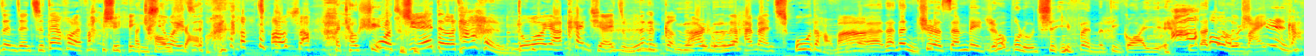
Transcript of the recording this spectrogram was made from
认真吃，但是后来发觉以纤维质超少，它超市。我觉得它很多呀，看起来怎么那个梗啊什么的还蛮粗的，好吗？那那你吃了三倍之后，不如。吃一份的地瓜叶，我的妈呀！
